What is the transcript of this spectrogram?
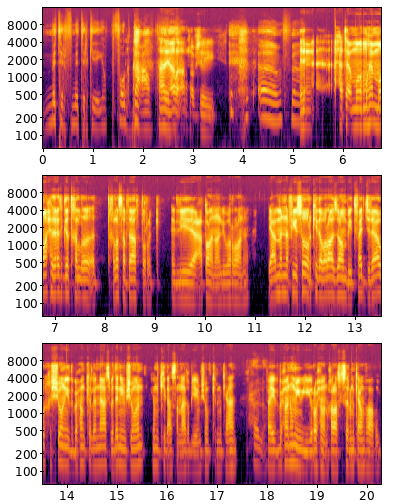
متر في متر كذا فوق بعض. هذه ارهب شيء. ف... يعني حتى مهمة واحدة تقدر تخل... تخلصها بثلاث طرق اللي اعطونا اللي ورونا. يا أما إنه في سور كذا وراه زومبي تفجره ويخشون يذبحون كل الناس بعدين يمشون. هم كذا أصلا أغبياء يمشون في كل مكان. حلو. فيذبحون هم يروحون خلاص يصير المكان فاضي.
